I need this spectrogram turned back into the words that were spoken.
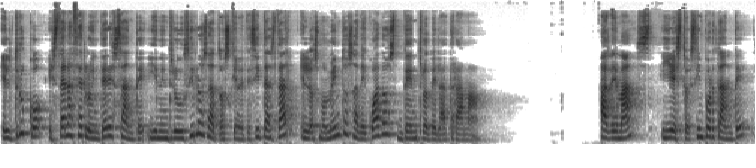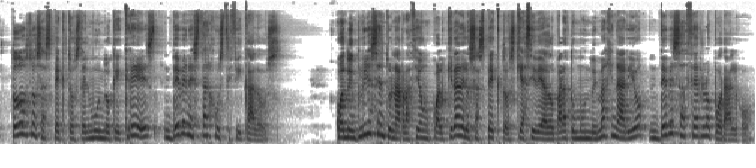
El truco está en hacerlo interesante y en introducir los datos que necesitas dar en los momentos adecuados dentro de la trama. Además, y esto es importante, todos los aspectos del mundo que crees deben estar justificados. Cuando incluyes en tu narración cualquiera de los aspectos que has ideado para tu mundo imaginario, debes hacerlo por algo.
